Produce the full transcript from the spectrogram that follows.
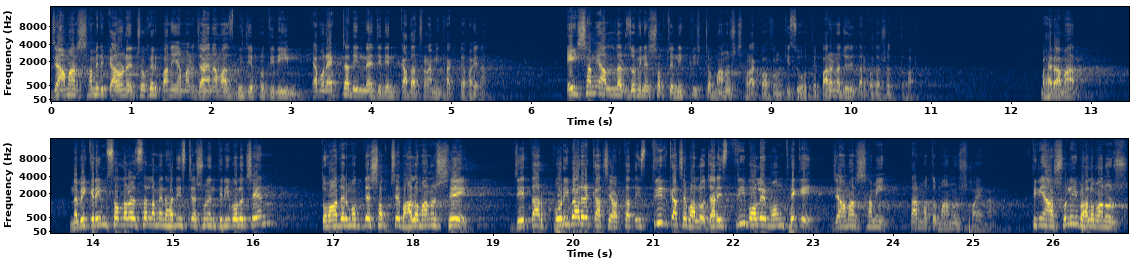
যে আমার স্বামীর কারণে চোখের পানি আমার জায়নামাজ ভিজে প্রতিদিন। এমন একটা দিন নেয় যেদিন কাদা ছাড়া আমি থাকতে হয় না। এই স্বামী আল্লাহর জমিনের সবচেয়ে নিকৃষ্ট মানুষ ছাড়া কখনো কিছু হতে পারে না যদি তার কথা সত্য হয়। ভাইরা আমার, নবী করিম সাল্লা সাল্লামের হাদিসটা শুনেন, তিনি বলেছেন, তোমাদের মধ্যে সবচেয়ে ভালো মানুষ সে যে তার পরিবারের কাছে, অর্থাৎ স্ত্রীর কাছে ভালো, যার স্ত্রী বলে মন থেকে যে আমার স্বামী তার মতো মানুষ হয় না। তিনি আসলেই ভালো মানুষ,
